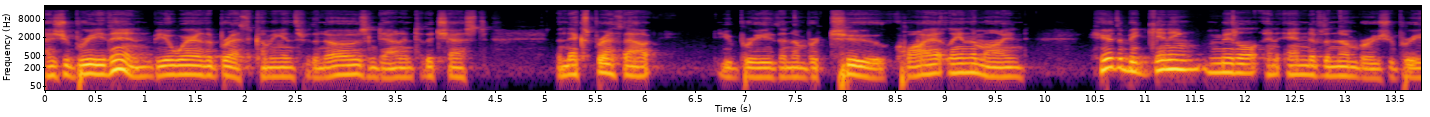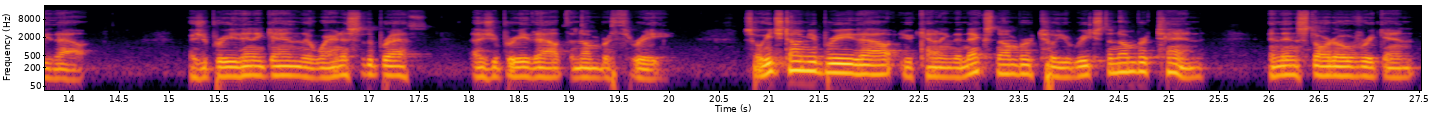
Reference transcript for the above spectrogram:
As you breathe in, be aware of the breath coming in through the nose and down into the chest. The next breath out, you breathe the number two quietly in the mind. Hear the beginning, middle, and end of the number as you breathe out. As you breathe in again, the awareness of the breath. As you breathe out, the number three. So each time you breathe out, you're counting the next number till you reach the number 10, and then start over again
